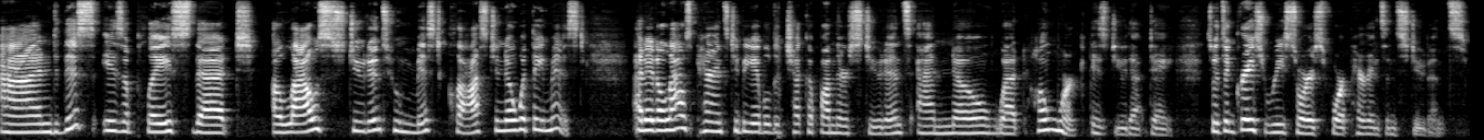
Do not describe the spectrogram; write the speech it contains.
And this is a place that allows students who missed class to know what they missed. And it allows parents to be able to check up on their students and know what homework is due that day. So it's a great resource for parents and students.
